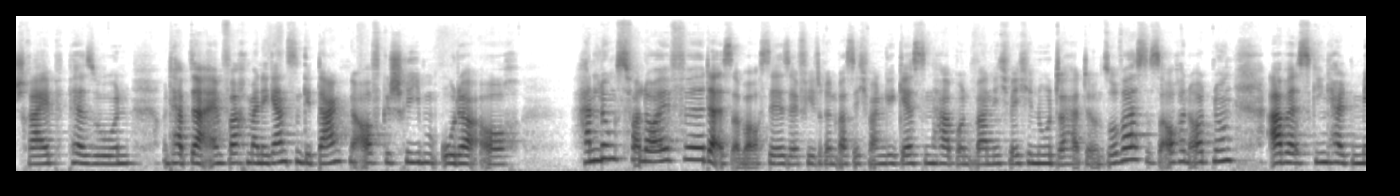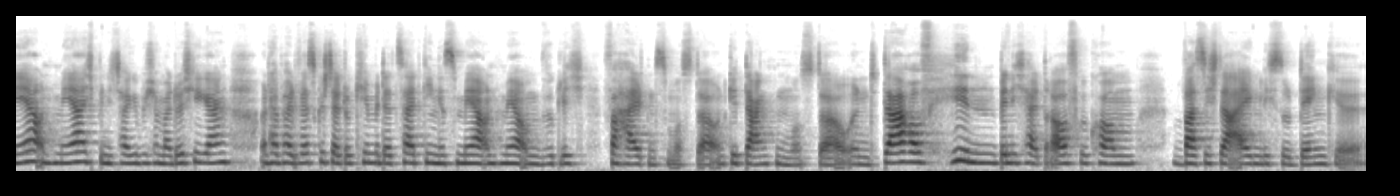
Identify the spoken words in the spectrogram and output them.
Schreibperson und habe da einfach meine ganzen Gedanken aufgeschrieben oder auch Handlungsverläufe. Da ist aber auch sehr, sehr viel drin, was ich wann gegessen habe und wann ich welche Note hatte und sowas. Das ist auch in Ordnung. Aber es ging halt mehr und mehr. Ich bin die Tagebücher mal durchgegangen und habe halt festgestellt, okay, mit der Zeit ging es mehr und mehr um wirklich Verhaltensmuster und Gedankenmuster. Und daraufhin bin ich halt drauf gekommen, was ich da eigentlich so denke.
